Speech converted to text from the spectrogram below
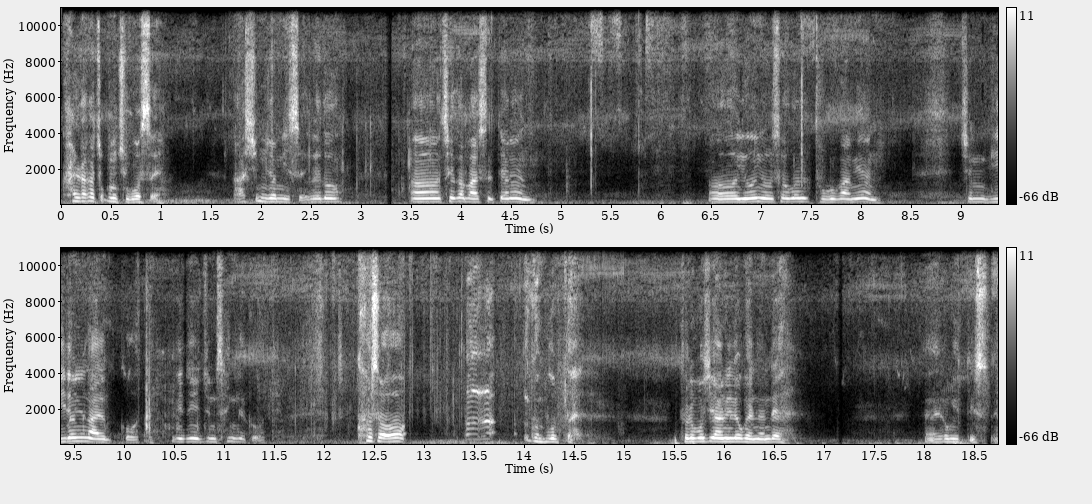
칼라가 조금 죽었어요. 아쉬운 점이 있어요. 그래도 어, 제가 봤을 때는 어, 이 녀석을 두고 가면 좀 미련이 날 것 같아. 미련이 좀 생길 것 같아. 커서 어, 이거 무겁다. 들어보지 않으려고 했는데 예, 여기 또 있어요.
